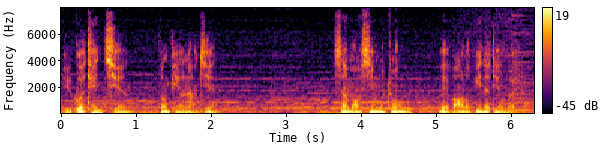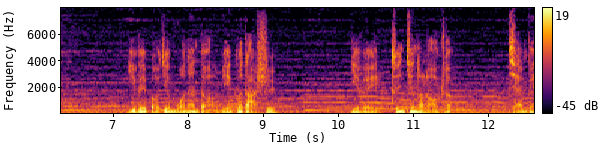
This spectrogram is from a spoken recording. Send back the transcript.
雨过天晴，风平浪静。三毛心目中为王洛宾的定位：一位饱经磨难的民歌大师，一位尊敬的老者、前辈。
